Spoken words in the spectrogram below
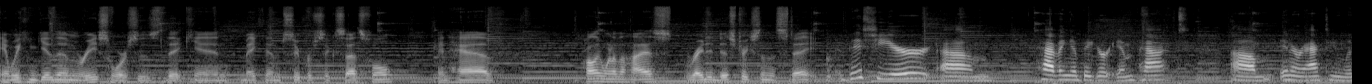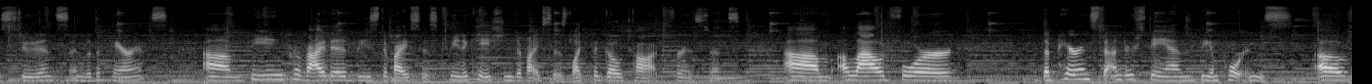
And we can give them resources that can make them super successful and have probably one of the highest rated districts in the state. This year, um, having a bigger impact, um, interacting with students and with the parents, um, being provided these devices, communication devices like the GoTalk for instance, um, allowed for the parents to understand the importance of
